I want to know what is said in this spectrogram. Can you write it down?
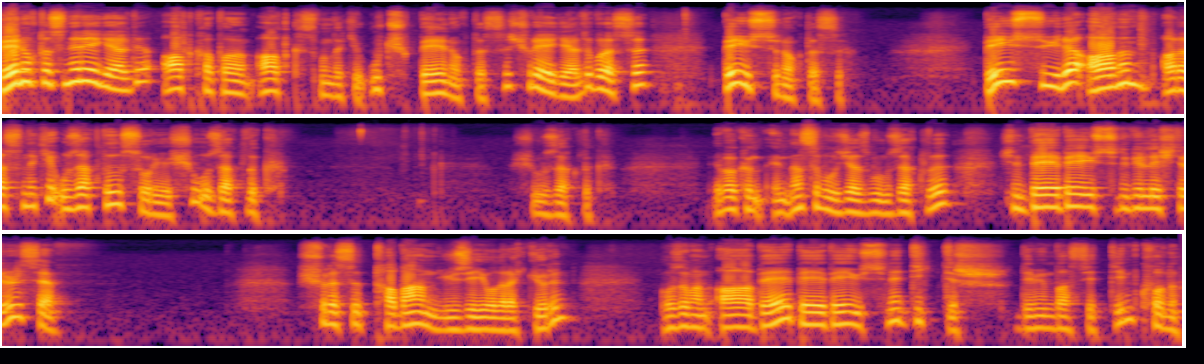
B noktası nereye geldi? Alt kapağın alt kısmındaki uç B noktası şuraya geldi. Burası B üssü noktası. B üssü ile A'nın arasındaki uzaklığı soruyor. Şu uzaklık. Şu uzaklık. E bakın e nasıl bulacağız bu uzaklığı? Şimdi B, B üssünü birleştirirsem şurası taban yüzeyi olarak görün. O zaman AB, BB üssüne diktir. Demin bahsettiğim konu.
